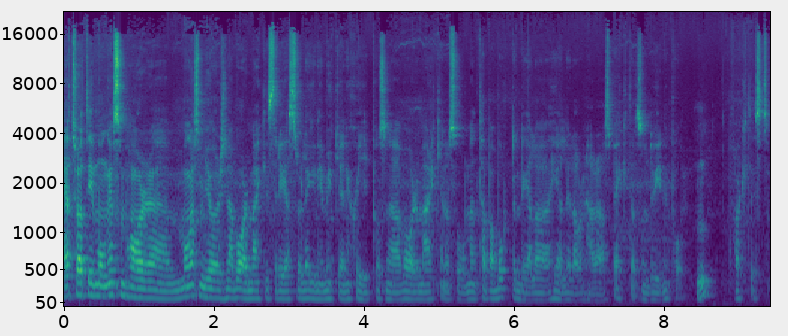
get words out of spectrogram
Jag tror att det är många som, har, eh, många som gör sina varumärkesresor och lägger ner mycket energi på sina varumärken och så. Men tappar bort en del, av- hel del av den här aspekten som du är inne på. Faktiskt.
